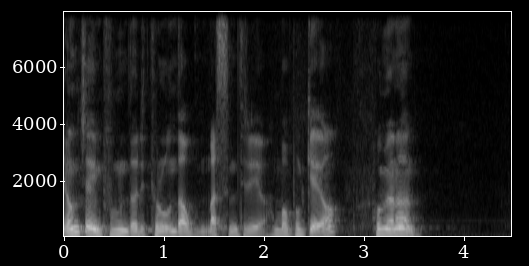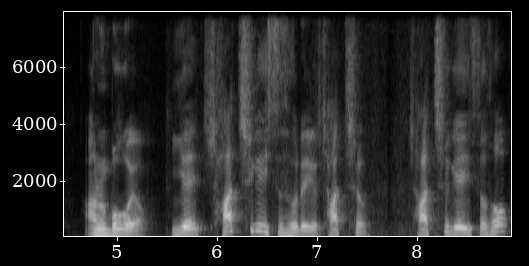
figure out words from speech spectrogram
영적인 부분들이 들어온다고 말씀드려요. 한번 볼게요. 보면은 안을 먹어요. 이게 좌측에 있어서 그래요. 좌측. 좌측에 있어서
